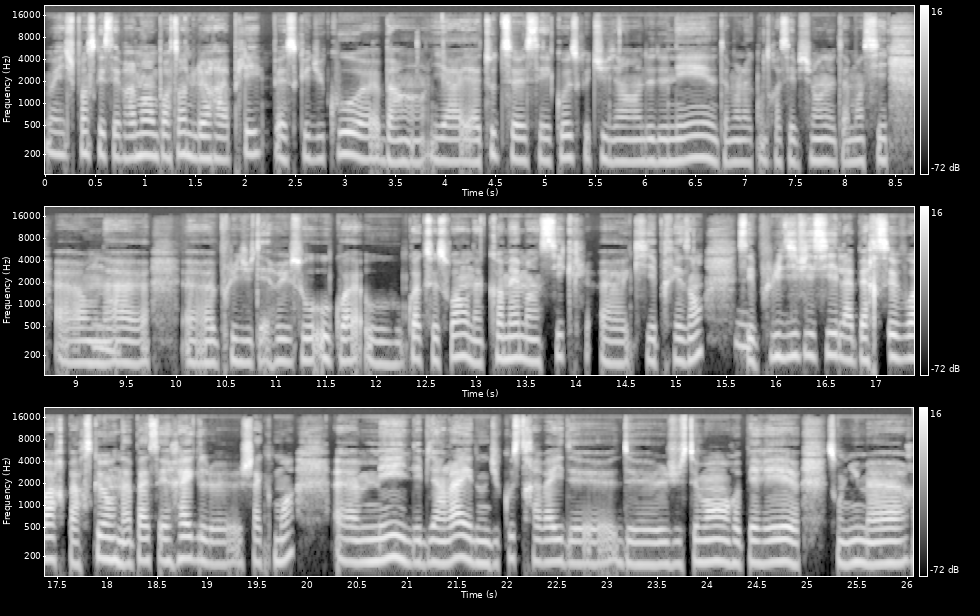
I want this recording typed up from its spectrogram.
Oui, je pense que c'est vraiment important de le rappeler parce que du coup, heu, ben, il y a il y a toutes ce ces causes que tu viens de donner, notamment la contraception, notamment si, heu, on Mmh. a, plus d'utérus ou ou quoi ou quoi que ce soit, on a quand même un cycle, qui est présent. Mmh. C'est plus difficile à percevoir parce qu'on n'a pas ces règles, chaque mois, mais il est bien là et donc du coup, ce travail de de justement repérer, son humeur,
